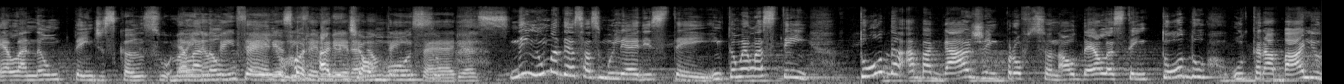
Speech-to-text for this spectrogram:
ela não tem descanso, Mãe ela não, não, tem férias, horário de não tem almoço. férias. Nenhuma dessas mulheres tem. Então elas têm toda a bagagem profissional delas, têm todo o trabalho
